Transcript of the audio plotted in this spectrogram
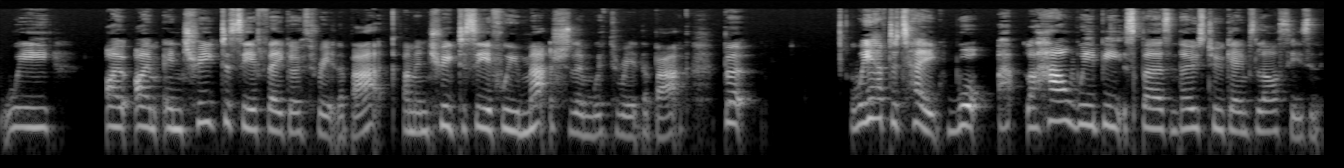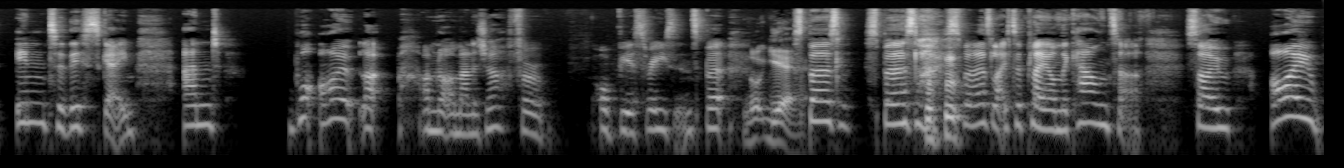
We I, I'm intrigued to see if they go three at the back. I'm intrigued to see if we match them with three at the back. But we have to take what how we beat Spurs in those two games last season into this game. And what I like, I'm not a manager for obvious reasons, but Not yet. Spurs Spurs like Spurs like to play on the counter. So I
